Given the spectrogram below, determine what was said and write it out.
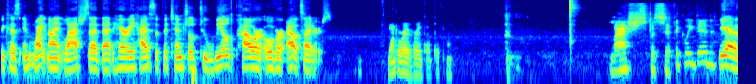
Because in White Knight, Lash said that Harry has the potential to wield power over outsiders. I wonder where I've heard that before. Lash specifically did. Yeah,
